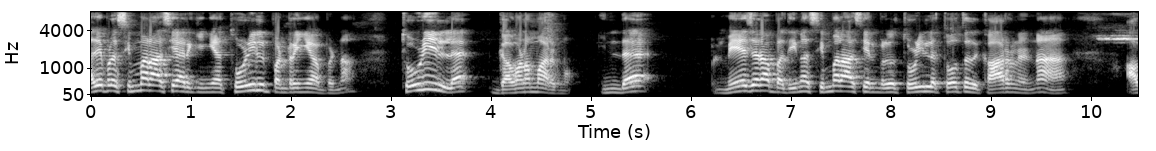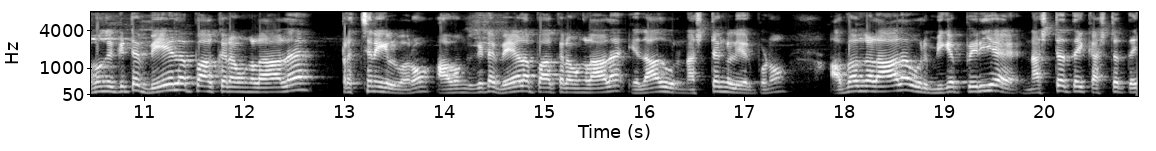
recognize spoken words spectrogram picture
அதே போல் சிம்ம ராசியாக இருக்கீங்க தொழில் பண்ணுறீங்க அப்படின்னா தொழிலில் கவனமாக இருக்கணும். இந்த மேஜராக பார்த்தீங்கன்னா சிம்ம ராசி என்பவர்கள் தொழிலில் தோத்தது காரணம் என்ன? அவங்கக்கிட்ட வேலை பார்க்குறவங்களால பிரச்சனைகள் வரும். அவங்கக்கிட்ட வேலை பார்க்குறவங்களால ஏதாவது ஒரு நஷ்டங்கள் ஏற்படும். அவங்களால ஒரு மிகப்பெரிய நஷ்டத்தை கஷ்டத்தை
